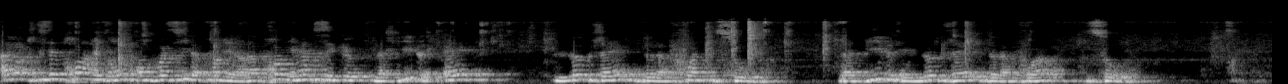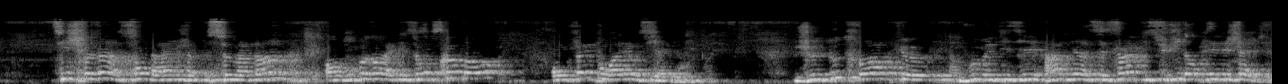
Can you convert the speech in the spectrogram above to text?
Alors, je disais trois raisons. En voici la première. La première, c'est que la Bible est l'objet de la foi qui sauve. La Bible est l'objet de la foi qui sauve. Si je faisais un sondage ce matin en vous posant la question comment on fait pour aller au ciel? Je doute fort que vous me disiez Ah bien, c'est simple, il suffit d'empiler des chaises.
